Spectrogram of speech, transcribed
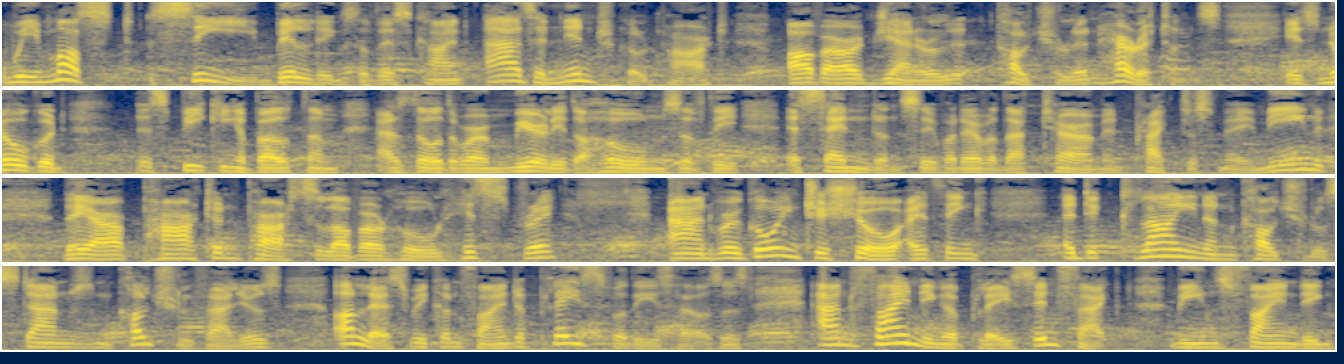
we must see buildings of this kind as an integral part of our general cultural inheritance. It's no good speaking about them as though they were merely the homes of the ascendancy, whatever that term in practice may mean. They are part and parcel of our whole history, and we're going to show, I think, a decline in cultural standards and cultural values unless we can find a place for these houses. And finding a place, in fact, means finding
